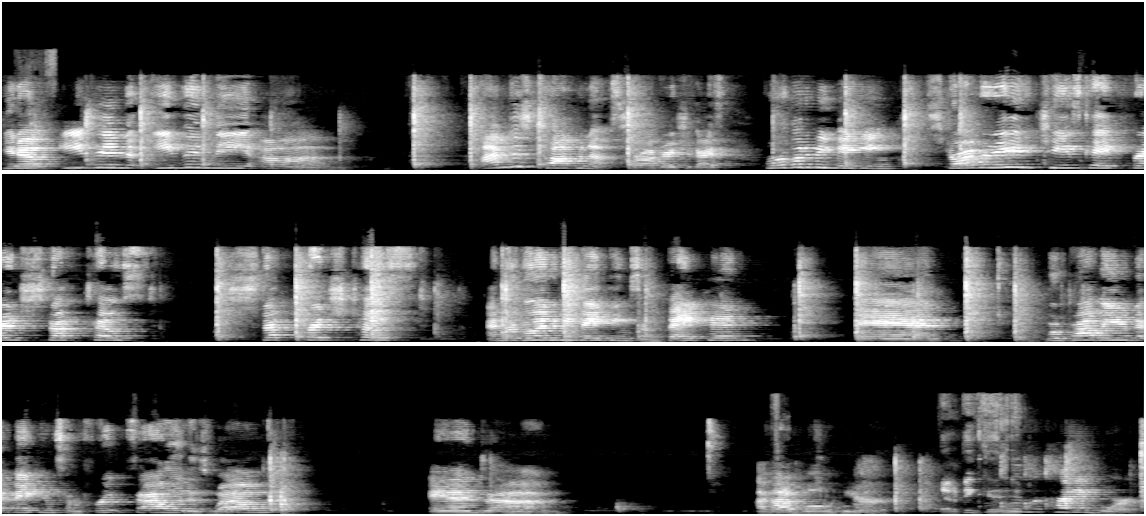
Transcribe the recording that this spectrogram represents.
You know, even even the um, I'm just chopping up strawberries, you guys. We're going to be making strawberry cheesecake French stuffed toast, stuffed French toast, and we're going to be making some bacon, and we'll probably end up making some fruit salad as well. And um, I got a bowl here. That'd be good. This is a cutting board.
